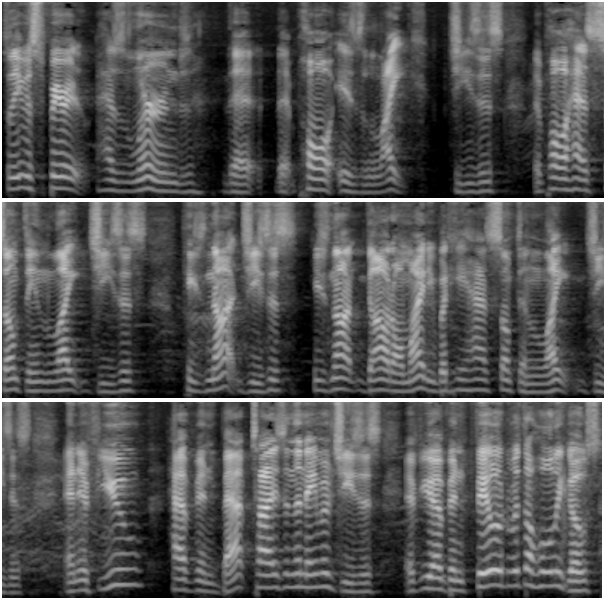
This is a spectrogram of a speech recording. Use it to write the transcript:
So the evil spirit has learned that that Paul is like Jesus, that Paul has something like Jesus. He's not Jesus, he's not God Almighty, but he has something like Jesus. And if you have been baptized in the name of Jesus, if you have been filled with the Holy Ghost,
